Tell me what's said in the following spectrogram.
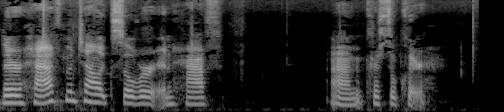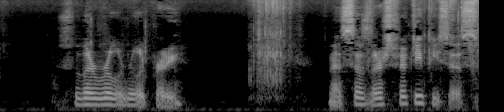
They're half metallic silver and half um, crystal clear. So they're really, really pretty. And it says there's 50 pieces.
